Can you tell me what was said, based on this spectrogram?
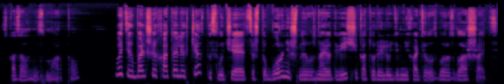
сказала мисс Марпл. В этих больших отелях часто случается, что горничные узнают вещи, которые людям не хотелось бы разглашать.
